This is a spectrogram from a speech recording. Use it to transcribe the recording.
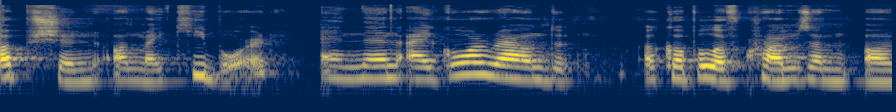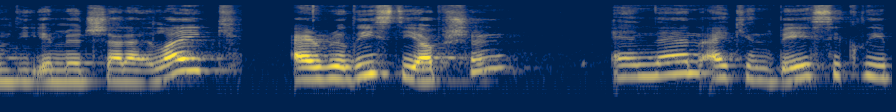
option on my keyboard and then I go around a couple of crumbs on, on the image that I like. I release the option and then I can basically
